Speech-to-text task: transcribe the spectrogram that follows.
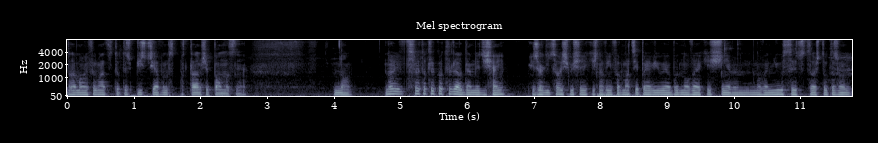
za mało informacji, to też piszcie, ja Wam postaram się pomóc, nie? No. No i w sumie to tylko tyle ode mnie dzisiaj. jeżeli coś by się, jakieś nowe informacje pojawiły, albo nowe jakieś, nie wiem, nowe newsy czy coś, to też wam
